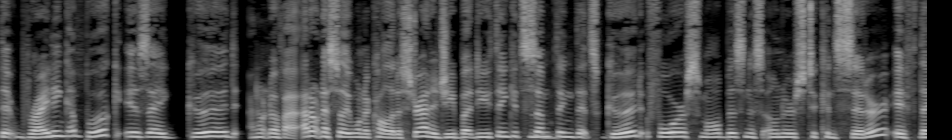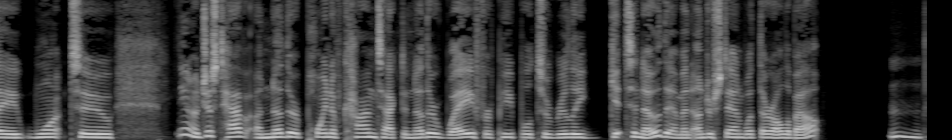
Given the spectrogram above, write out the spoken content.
that writing a book is a good, I don't know if I, I don't necessarily want to call it a strategy, but do you think it's something that's good for small business owners to consider if they want to, you know, just have another point of contact, another way for people to really get to know them and understand what they're all about? Mm.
